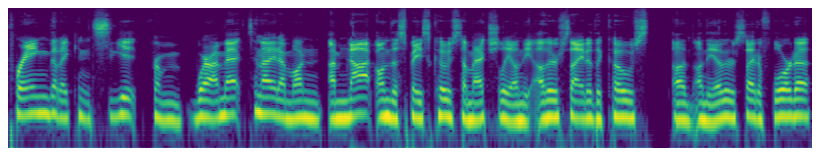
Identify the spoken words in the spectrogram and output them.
praying that I can see it from where I'm at tonight. I'm on. I'm not on the space coast. I'm actually on the other side of the coast, on, on the other side of Florida.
